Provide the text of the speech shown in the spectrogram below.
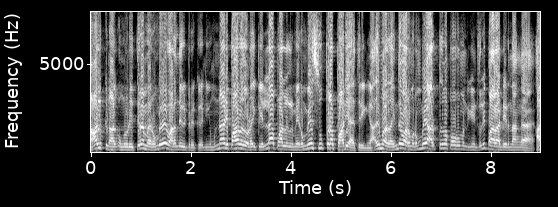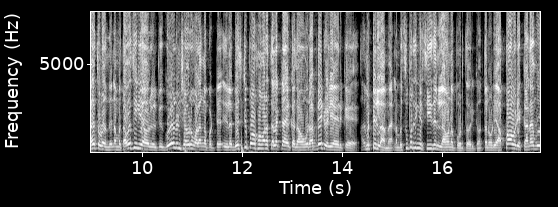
நாளுக்கு நாள் உங்களுடைய திறமை ரொம்பவே வளர்ந்துகிட்டு இருக்கு. நீங்க முன்னாடி பாடுறதோட இப்ப எல்லா பாடல்களுமே ரொம்பவே சூப்பரா பாடி ஆத்திருக்கீங்க அது மாதிரிதான் இந்த வாரம் ரொம்பவே அற்புதமா பெர்ஃபார்ம் பண்றீங்கன்னு சொல்லி பாராட்டி இருந்தாங்க அதை தொடர்ந்து நம்ம தவசீலி அவர்களுக்கு கோல்டன் ஷவரும் வழங்கப்பட்டு இதுல பெஸ்ட் பெர்ஃபார்மர் செலக்ட் ஆயிருக்கதா ஒரு அப்டேட் வெளியாயிருக்கு அது மட்டும் இல்லாம நம்ம சூப்பர் சிங்கர் சீசன் லெவனை பொறுத்த வரைக்கும் தன்னுடைய அப்பாவுடைய கனவு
